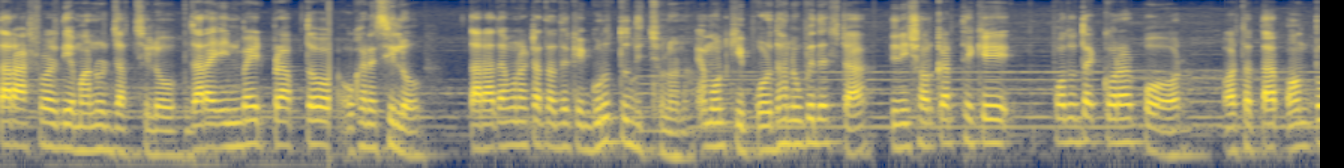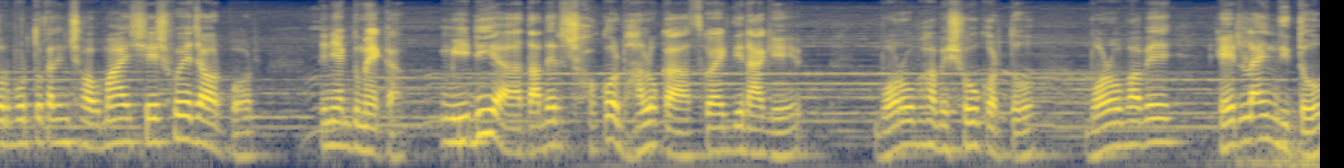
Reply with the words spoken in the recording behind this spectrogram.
তার আশপাশ দিয়ে মানুষ যাচ্ছিল। যারা ইনভাইট প্রাপ্ত ওখানে ছিল, তারা তেমন একটা তাদেরকে গুরুত্ব দিচ্ছিল না। এমনকি প্রধান উপদেষ্টা, তিনি সরকার থেকে পদত্যাগ করার পর, অর্থাৎ তার অন্তর্বর্তকালীন সময় শেষ হয়ে যাওয়ার পর, তিনি একদম একা। মিডিয়া তাদের সকল ভালো কাজ কয়েকদিন আগে বড়ভাবে শো করত, বড়ভাবে হেডলাইন দিত,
